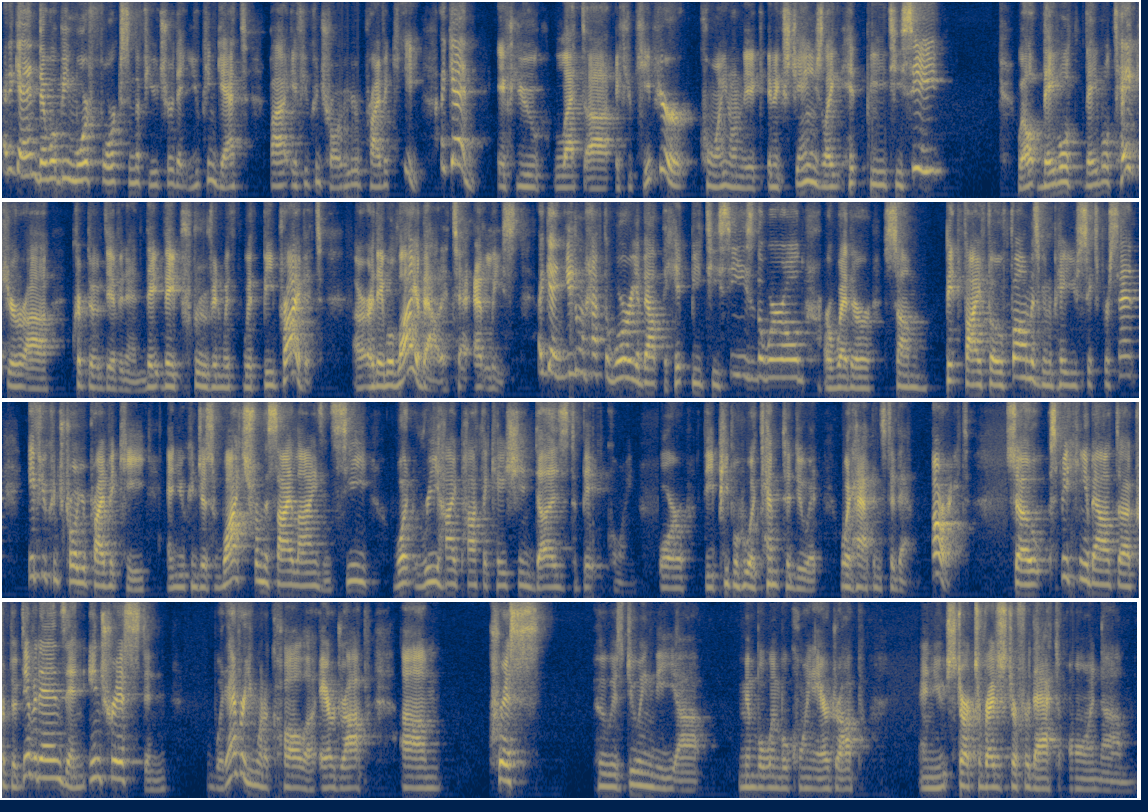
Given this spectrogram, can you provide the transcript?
And again, there will be more forks in the future that you can get by if you control your private key. Again, if you let uh, if you keep your coin on the an exchange like HitBTC, well, they will they will take your uh, crypto dividend. They they've proven with with Be Private. or they will lie about it at least. Again, you don't have to worry about the hit BTCs of the world or whether some BitFIFO fund is going to pay you 6% if you control your private key and you can just watch from the sidelines and see what rehypothecation does to Bitcoin or the people who attempt to do it, what happens to them. All right. So, speaking about uh, crypto dividends and interest and whatever you want to call an airdrop, um, Chris, who is doing the uh, Mimble Wimble coin airdrop, and you start to register for that on um,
